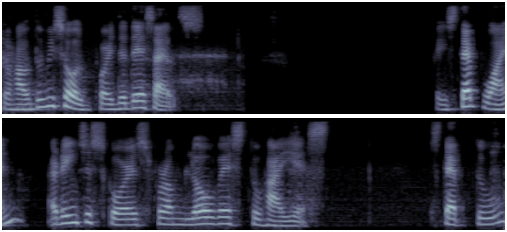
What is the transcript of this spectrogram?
So, how do we solve for the deciles? Okay, step 1, arrange the scores from lowest to highest. Step 2,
